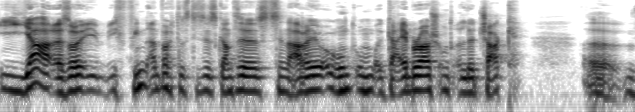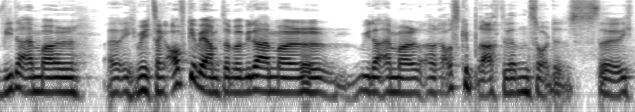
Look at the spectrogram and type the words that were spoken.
ja, also ich, ich finde einfach, dass dieses ganze Szenario rund um Guybrush und LeChuck äh, wieder einmal, also ich will nicht sagen aufgewärmt, aber wieder einmal, wieder einmal rausgebracht werden sollte. Das, äh, ich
